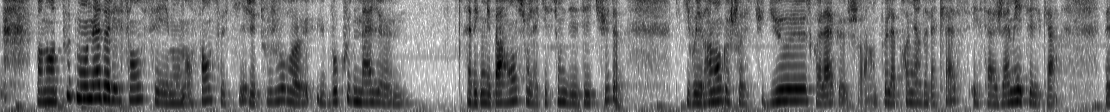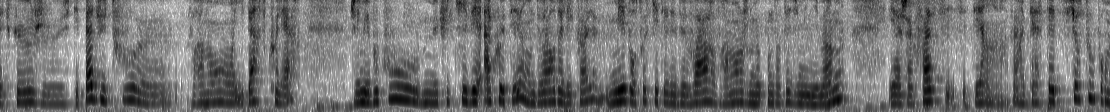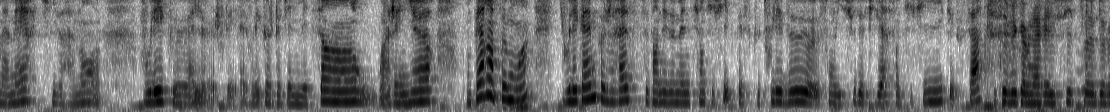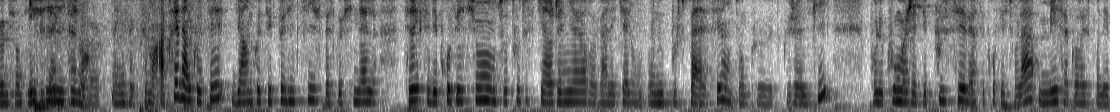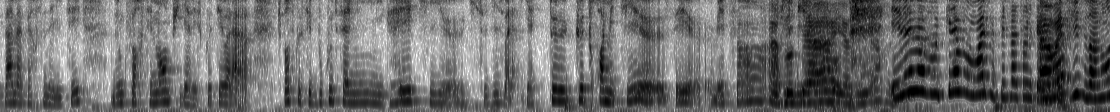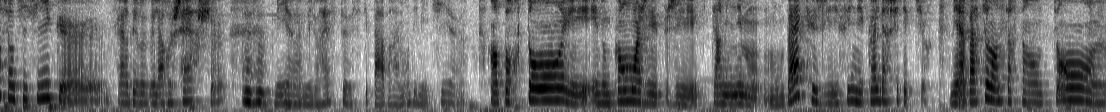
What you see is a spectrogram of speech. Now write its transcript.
Pendant toute mon adolescence et mon enfance aussi, j'ai toujours euh, eu beaucoup de mal euh, avec mes parents sur la question des études. Parce qu'ils voulaient vraiment que je sois studieuse, voilà, que je sois un peu la première de la classe. Et ça n'a jamais été le cas. Parce que je n'étais pas du tout euh, vraiment hyper scolaire. J'aimais beaucoup me cultiver à côté, en dehors de l'école. Mais pour tout ce qui était des devoirs, vraiment, je me contentais du minimum. Et à chaque fois, c'était un, un casse-tête, surtout pour ma mère qui vraiment voulait que, elle, voulais, elle voulait que je devienne médecin ou ingénieur. Mon père un peu moins. Il voulait quand même que je reste dans des domaines scientifiques parce que tous les deux sont issus de filières scientifiques et tout ça. Puis c'est vu comme la réussite de domaine scientifique. Exactement. Euh. Exactement. Après, d'un côté, il y a un côté positif parce qu'au final, c'est vrai que c'est des professions, surtout tout ce qui est ingénieur, vers lesquelles on ne nous pousse pas assez en tant que, que jeune fille. Pour le coup, moi, j'étais poussée vers ces professions-là, mais ça correspondait pas à ma personnalité. Donc forcément, puis il y avait ce côté, voilà, je pense que c'est beaucoup de familles immigrées qui, euh, qui se disent, voilà, il y a que trois métiers, euh, c'est euh, médecin, avocat et ingénieur. Et même avocat, pour moi, c'était pas trop le cas. Ah c'était plus vraiment scientifique, faire des, de la recherche, mhm. mais, mais le reste, c'était pas vraiment des métiers importants. Et, donc quand moi, j'ai terminé mon, mon bac, j'ai fait une école d'architecture. Mais à partir d'un certain temps, euh,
